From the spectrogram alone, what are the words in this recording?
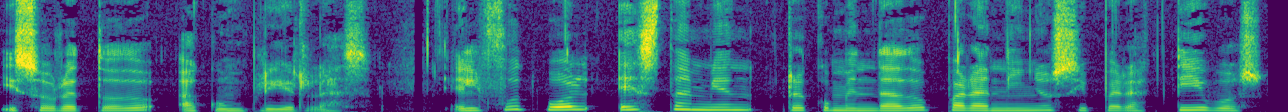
y sobre todo a cumplirlas. El fútbol es también recomendado para niños hiperactivos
